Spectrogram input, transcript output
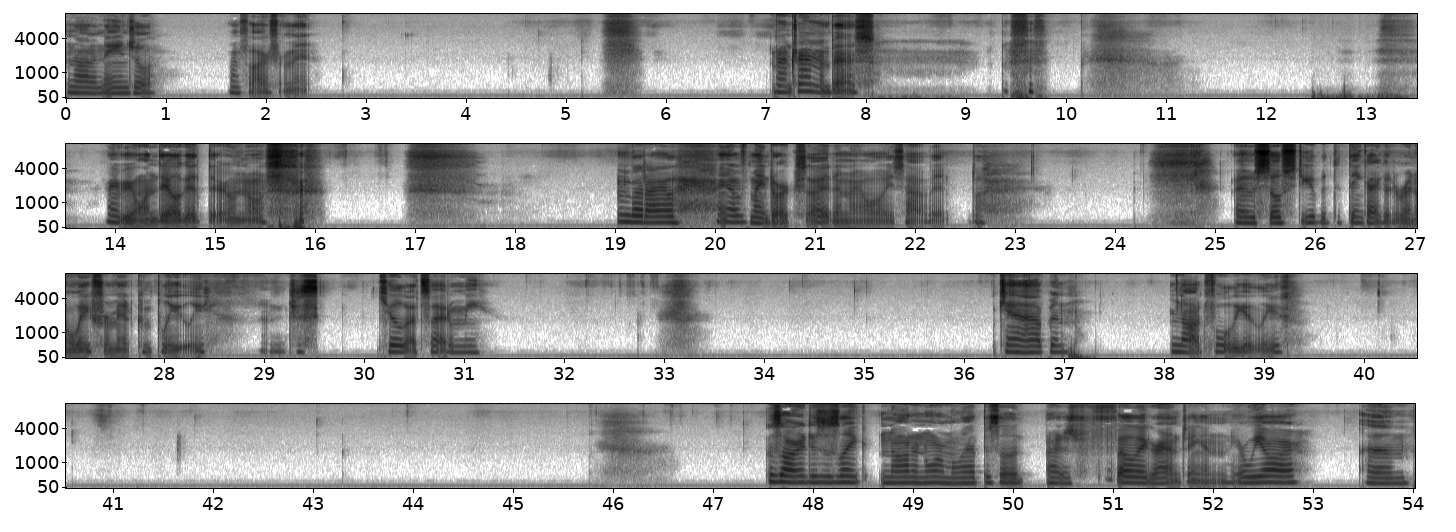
not an angel. I'm far from it. But I'm trying my best. Maybe one day I'll get there, who knows? but I have my dark side and I always have it. I was so stupid to think I could run away from it completely and just kill that side of me. Can't happen. Not fully, at least. Sorry, this is like not a normal episode. I just felt like ranting, and here we are. Um.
